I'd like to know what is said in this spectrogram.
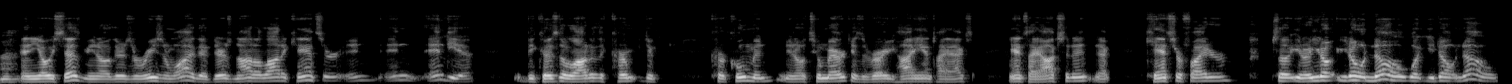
Mm-hmm. And he always says, you know, there's a reason why that there's not a lot of cancer in, in India because a lot of the, cur- the curcumin, you know, turmeric is a very high anti antioxidant, that cancer fighter. So, you know, you don't, you don't know what you don't know,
